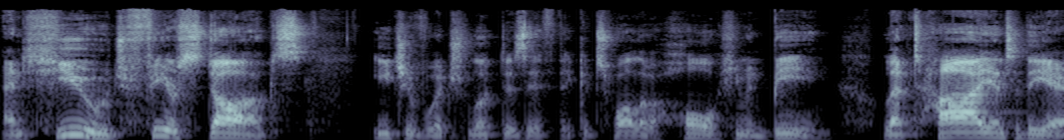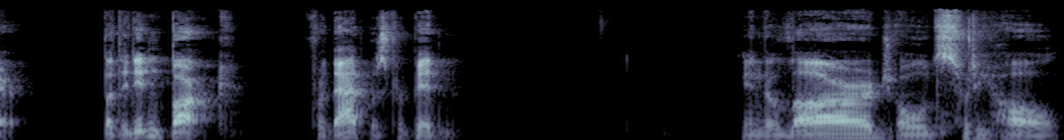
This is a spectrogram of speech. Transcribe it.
and huge, fierce dogs, each of which looked as if they could swallow a whole human being, leapt high into the air. But they didn't bark, for that was forbidden. In the large old sooty hall,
